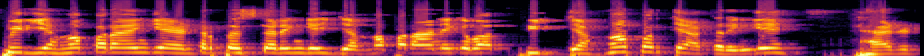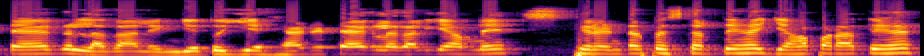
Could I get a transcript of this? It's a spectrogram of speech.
फिर यहाँ पर आएँगे एंटर प्रेस करेंगे। यहाँ पर आने के बाद फिर यहाँ पर क्या करेंगे? हेड टैग लगा लेंगे। तो ये हेड टैग लगा लिया हमने। फिर एंटर प्रेस करते हैं, यहाँ पर आते हैं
